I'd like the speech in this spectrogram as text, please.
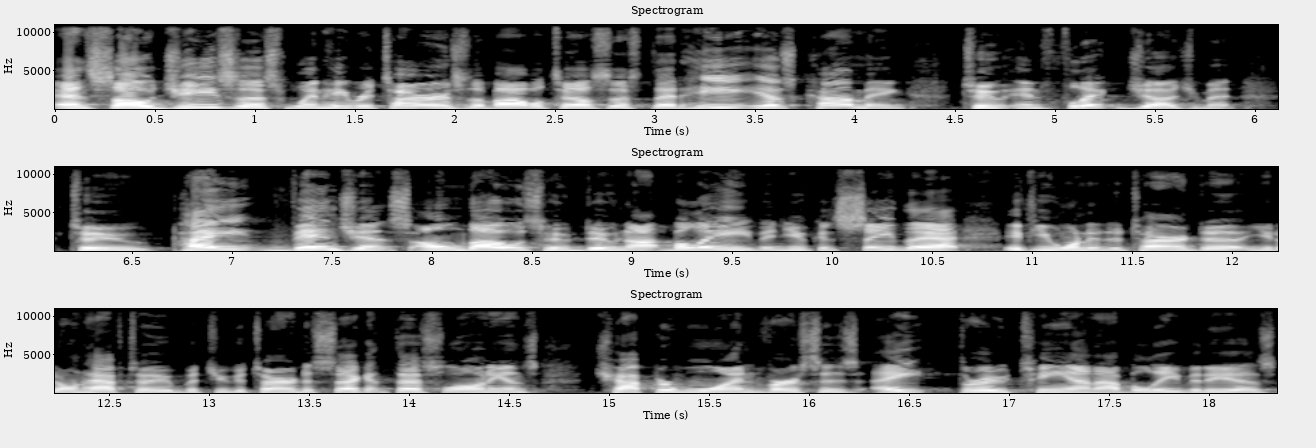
And so, Jesus, when He returns, the Bible tells us that He is coming to inflict judgment, to pay vengeance on those who do not believe. And you could see that if you wanted to turn to, you don't have to, but you could turn to Second Thessalonians chapter 1, verses 8 through 10, I believe it is.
